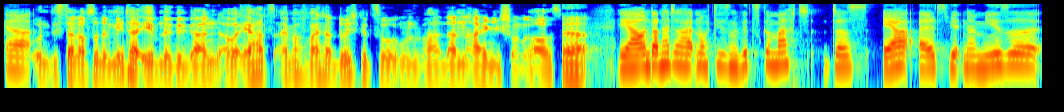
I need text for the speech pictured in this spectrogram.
Ja. Und ist dann auf so eine Metaebene gegangen, aber er hat es einfach weiter durchgezogen und war dann eigentlich schon raus. Ja. ja, und dann hat er halt noch diesen Witz gemacht, dass er als Vietnamese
